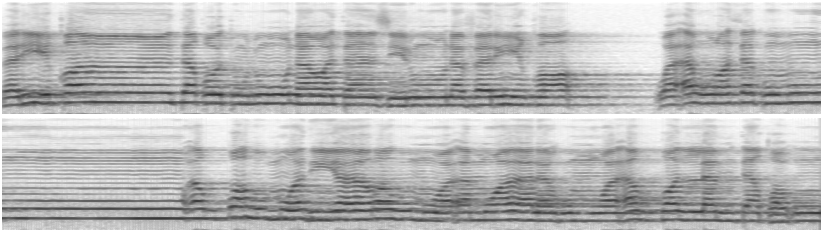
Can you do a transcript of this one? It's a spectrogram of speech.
فريقا تقتلون وتاسرون فريقا وأورثكم أرضهم وديارهم وأموالهم وأرضا لم تطئوها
